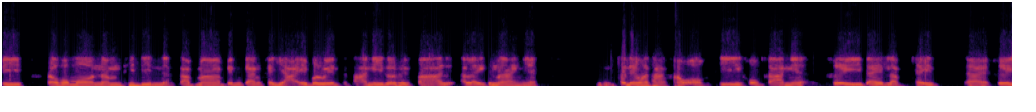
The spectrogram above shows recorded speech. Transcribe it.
ปี เราฟอร์มนำที่ดินเนี่ยกลับมาเป็นการขยายบริเวณสถานีรถไฟฟ้าอะไรขึ้นมาอย่างเงี้ยแสดงว่าทางเข้าออกที่โครงการเนี้ยเคยได้รับใช้เคย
